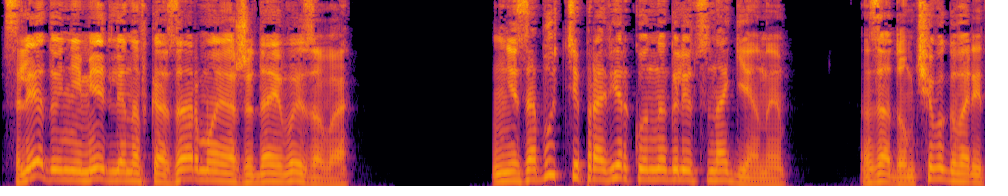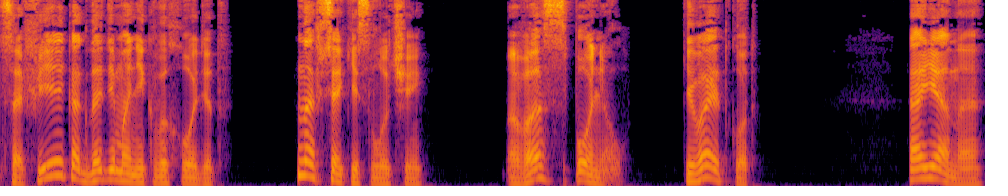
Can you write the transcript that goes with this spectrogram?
Следуй немедленно в казарму и ожидай вызова». «Не забудьте проверку на галлюциногены», задумчиво говорит София, когда демоник выходит. «На всякий случай». «Вас понял», — кивает кот. «Аяна,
